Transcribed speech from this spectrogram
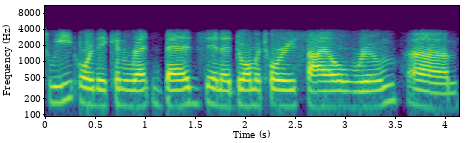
suite or they can rent beds in a dormitory style room. Um,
